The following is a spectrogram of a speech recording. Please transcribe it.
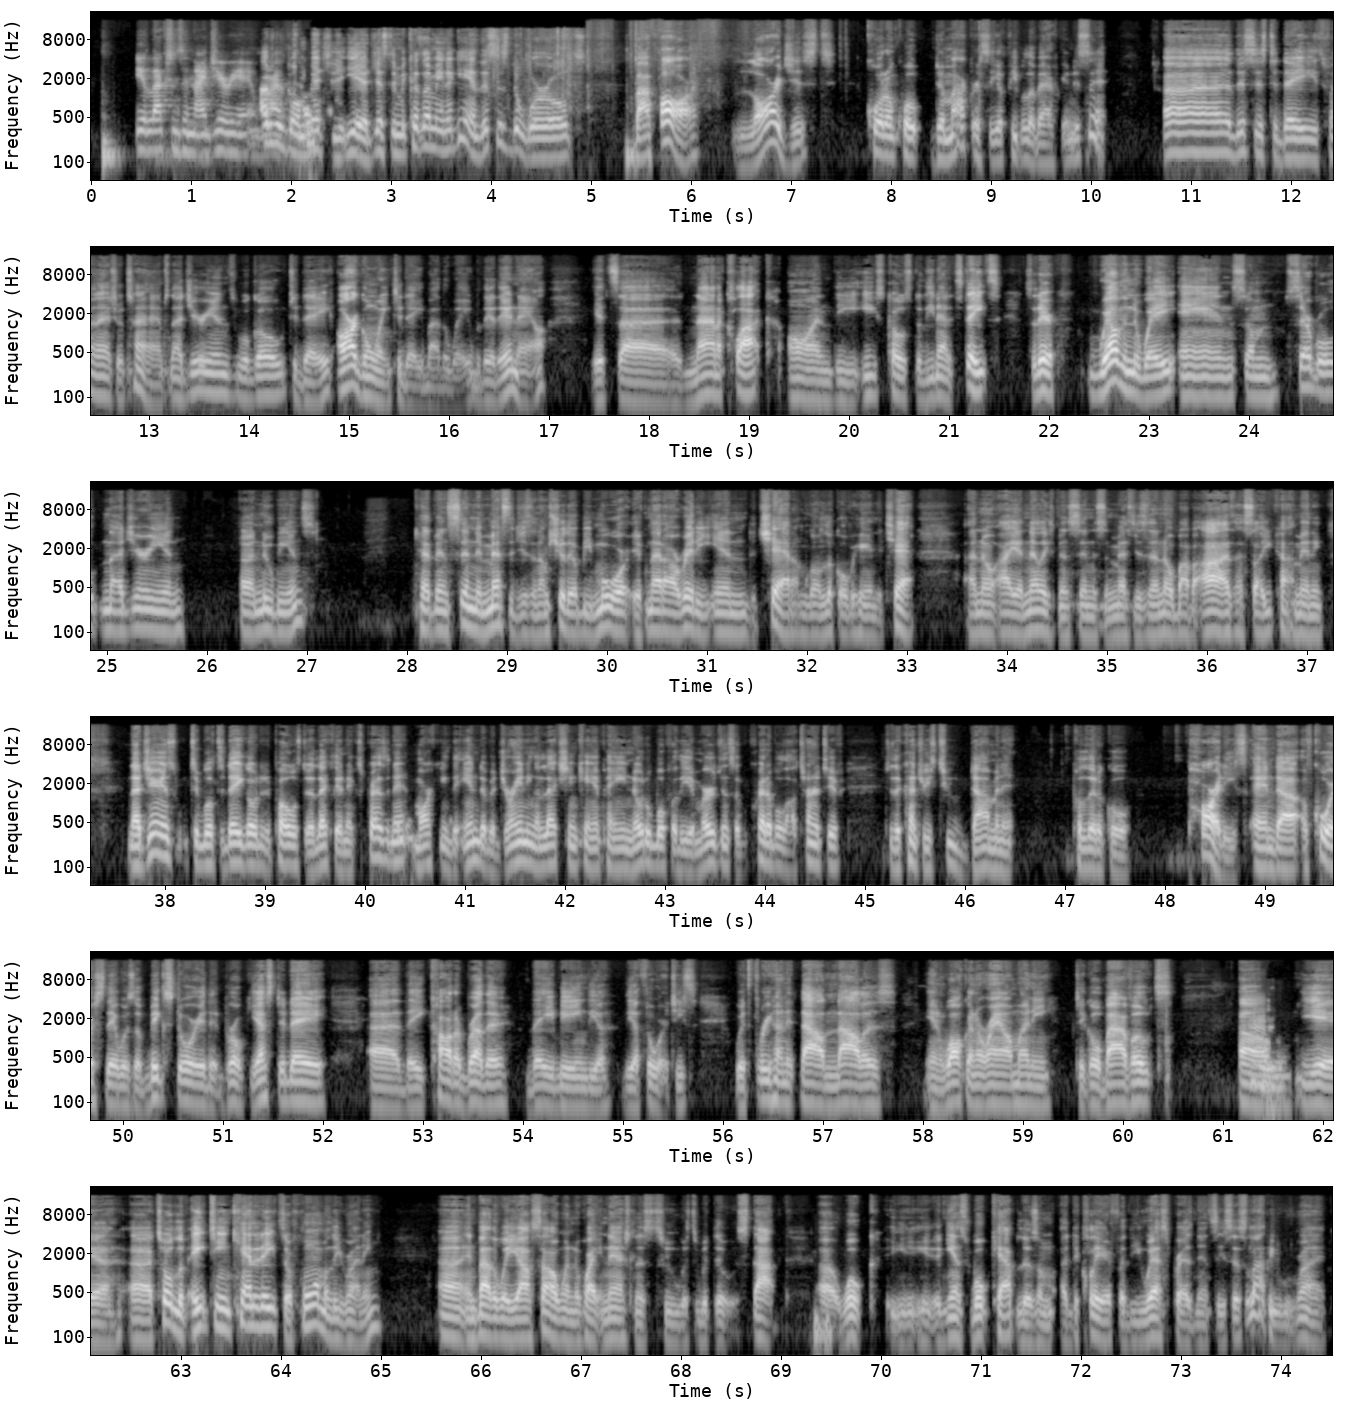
the elections in Nigeria. And I was why- just gonna mention it, yeah, just in, because I mean, again, this is the world's by far largest quote unquote democracy of people of African descent. Uh, this is today's Financial Times. Nigerians will go today, are going today, by the way, but they're there now. It's uh nine o'clock on the east coast of the United States, so they're well in the way, and some several Nigerian uh, Nubians have been sending messages, and I'm sure there'll be more, if not already, in the chat. I'm going to look over here in the chat. I know Ayanelli's been sending some messages. And I know Baba Oz, I saw you commenting. Nigerians will today go to the polls to elect their next president, marking the end of a draining election campaign notable for the emergence of a credible alternative to the country's two dominant political parties. And uh, of course, there was a big story that broke yesterday. Uh, they caught a brother, they being the the authorities, with three hundred thousand dollars in walking around money to go buy votes. Um, yeah, a total of 18 candidates are formally running. Uh, and by the way, y'all saw when the white nationalists who was with the stop uh, woke against woke capitalism uh, declared for the U.S. presidency. So a lot of people who run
